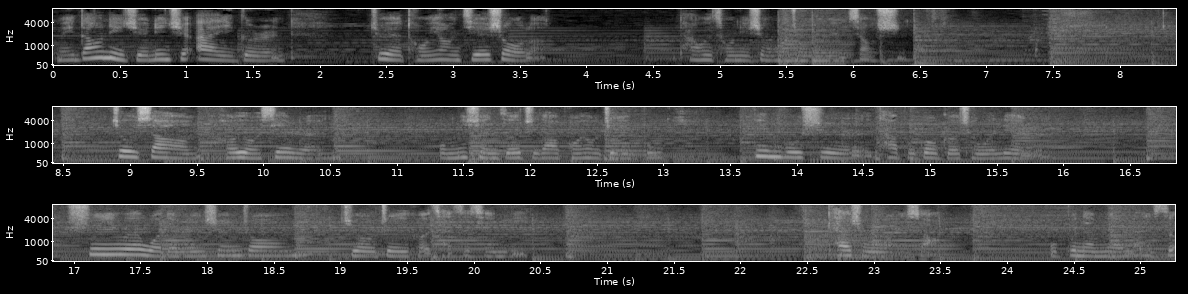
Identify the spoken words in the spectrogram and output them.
每当你决定去爱一个人。”就也同样接受了，他会从你生活中永远消失。就像和有些人，我们选择只到朋友这一步，并不是他不够格成为恋人，是因为我的人生中只有这一盒彩色铅笔。开什么玩笑？我不能没有蓝色。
